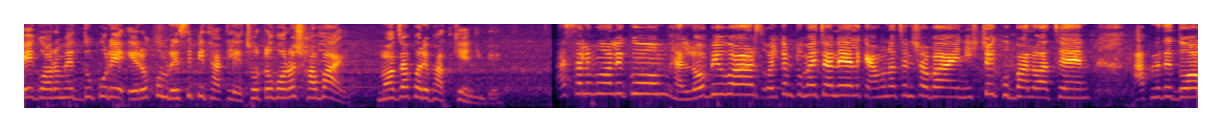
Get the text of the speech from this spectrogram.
এই গরমের দুপুরে এরকম রেসিপি থাকলে ছোট বড় সবাই মজা করে ভাত খেয়ে নিবে। আসসালামু আলাইকুম hello viewers welcome to my channel কেমন আছেন সবাই? নিশ্চয়ই খুব ভালো আছেন। আপনাদের দোয়া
